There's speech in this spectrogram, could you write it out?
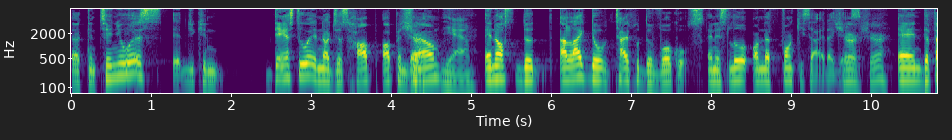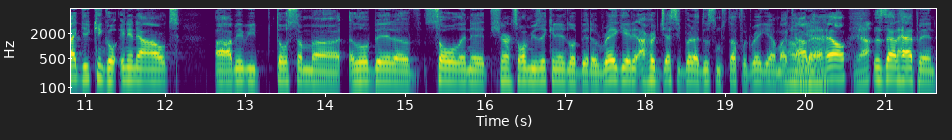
uh, continuous. It, you can dance to it and not just hop up and Sure. down. Yeah. And also the I like the types with the vocals, and it's a little on the funky side, I guess. Sure, sure. And the fact that you can go in and out, uh, maybe throw some uh, a little bit of soul in it, Sure. soul music in it, a little bit of reggae in it. I heard Jesse Brother do some stuff with reggae. I'm like, Oh, how yeah. the hell Yeah. does that happen?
